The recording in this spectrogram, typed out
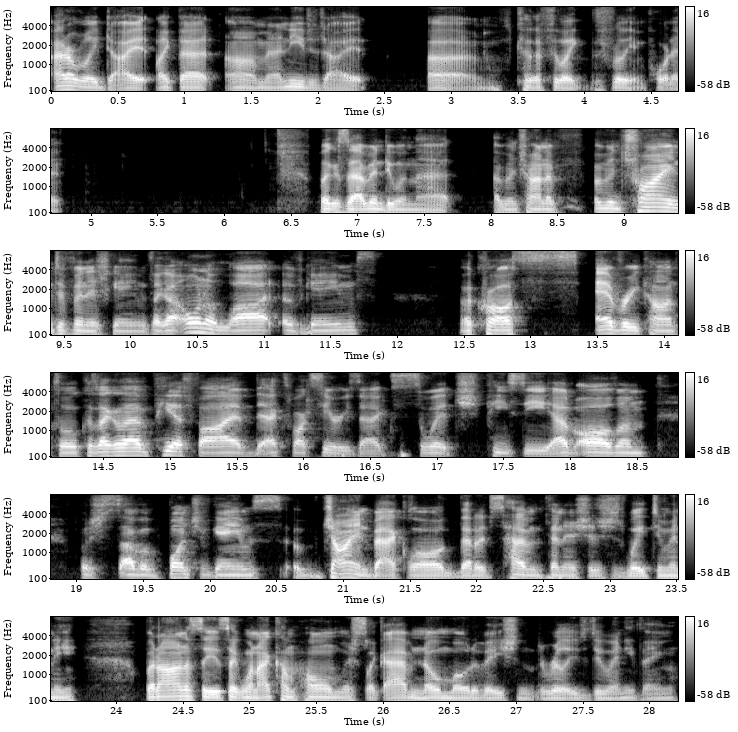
I don't really diet like that. Um, and I need a diet um because I feel like it's really important. Like I said, I've been doing that. I've been trying to I've been trying to finish games. Like I own a lot of games across every console because I have PS5, the Xbox Series X, Switch, PC. I have all of them, but just, I have a bunch of games, a giant backlog that I just haven't finished. It's just way too many. But honestly, it's like when I come home, it's like I have no motivation to really do anything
